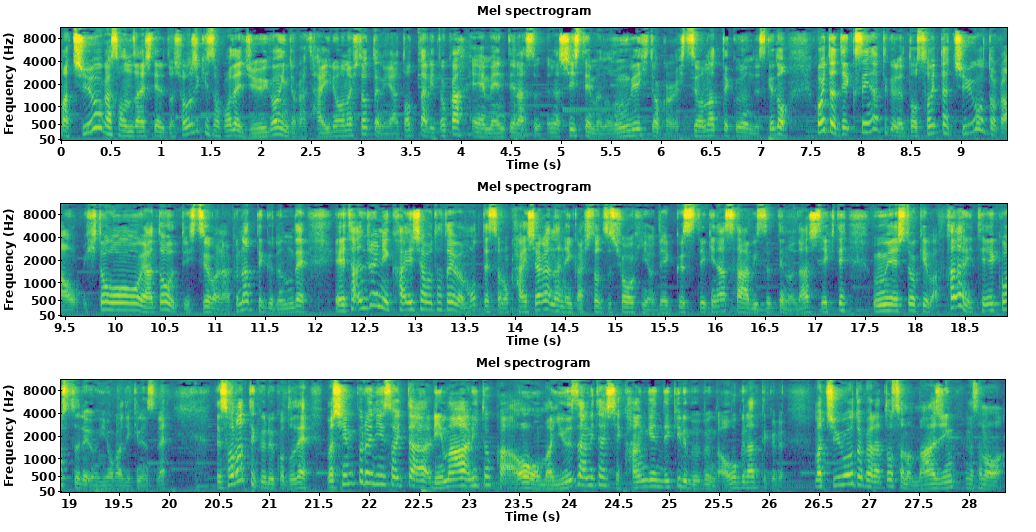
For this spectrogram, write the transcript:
まあ中央が存在してると正直そこで従業員とか大量の人っていうのを雇ったりとか、えー、メンテナンス、システムの運営費とかが必要になってくるんですけど、こういった DEX になってくると、そういった中央とかを人を雇うっていう必要がなくなってくるので、えー、単純に会社を例えば持ってその会社が何か一つ商品を DEX 的なサービスっていうのを出してきて運営しておけばかなり低コストで運用ができるんですね。で、そうなってくることで、まあ、シンプルにそういった利回りとかを、まあ、ユーザーに対して還元できる部分が多くなってくる。まあ、中央とかだとそのマージン、その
